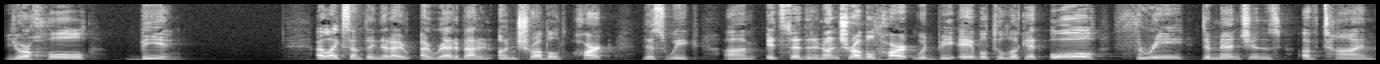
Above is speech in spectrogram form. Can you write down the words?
your whole being. I like something that I, I read about an untroubled heart this week um, it said that an untroubled heart would be able to look at all three dimensions of time,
